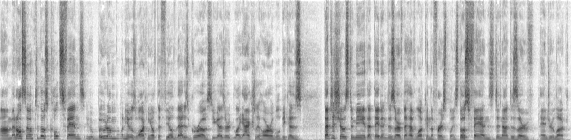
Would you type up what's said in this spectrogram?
Um, and also to those Colts fans who booed him when he was walking off the field, that is gross. You guys are like actually horrible because that just shows to me that they didn't deserve to have Luck in the first place. Those fans did not deserve Andrew Luck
